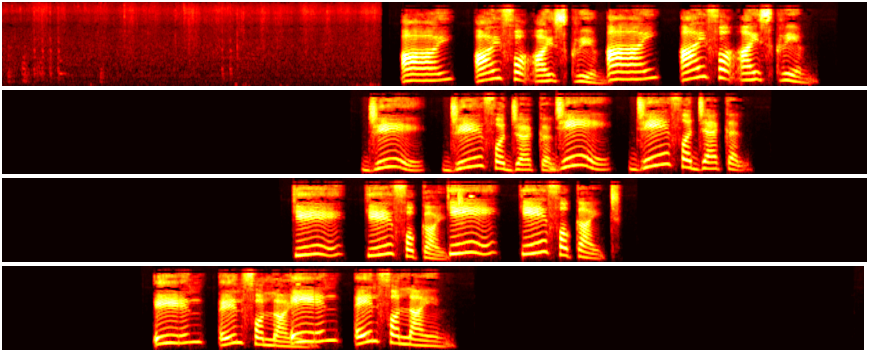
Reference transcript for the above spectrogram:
I. I for ice cream. I. I for ice cream. J. J for jackal. J. J for jackal. K. K for kite. K. K for kite. L. L for lion. L. L for lion.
